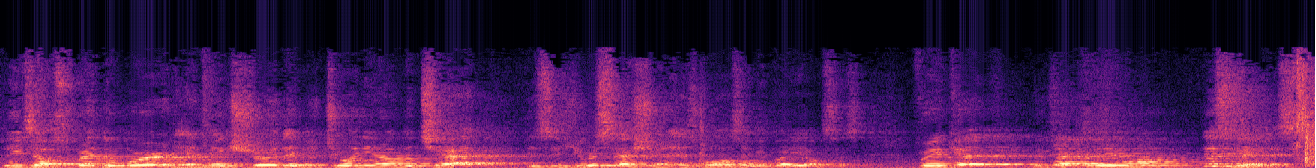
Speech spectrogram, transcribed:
Please help spread the word and make sure that you join in on the chat. This is your session as well as anybody else's. Very good. Good job today, everyone. Dismiss.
